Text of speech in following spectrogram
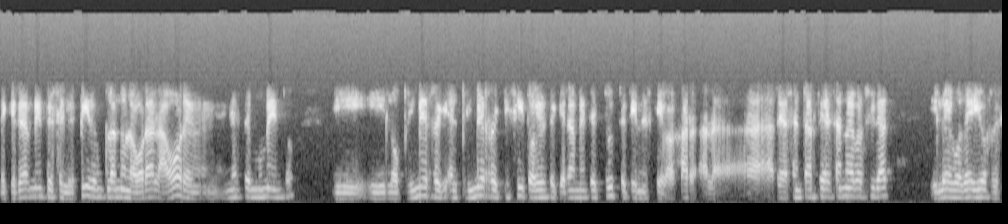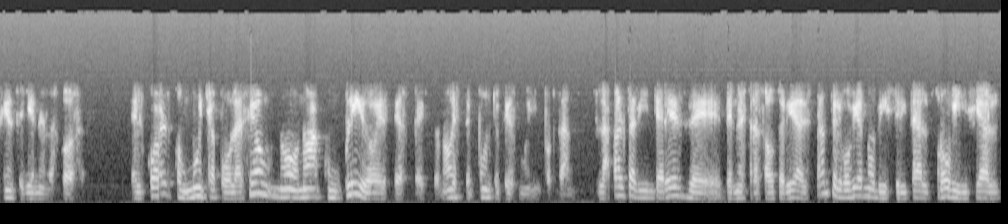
de que realmente se le pide un plano laboral ahora, en, este momento, y, y, lo primer, el primer requisito es de que realmente tú te tienes que bajar a, la, a reasentarte a esa nueva ciudad y luego de ello recién se vienen las cosas. El cual con mucha población no, no ha cumplido este aspecto, no este punto que es muy importante. La falta de interés de, de nuestras autoridades, tanto el gobierno distrital, provincial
